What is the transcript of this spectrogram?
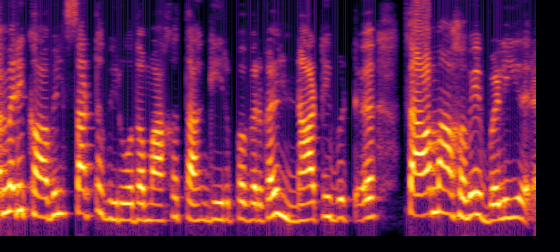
அமெரிக்காவில் சட்டவிரோதமாக தங்கியிருப்பவர்கள் நாட்டை விட்டு தாமாகவே வெளியேற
